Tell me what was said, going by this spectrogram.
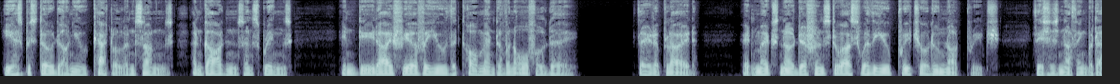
He has bestowed on you cattle and sons, and gardens and springs. Indeed, I fear for you the torment of an awful day. They replied, It makes no difference to us whether you preach or do not preach. This is nothing but a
